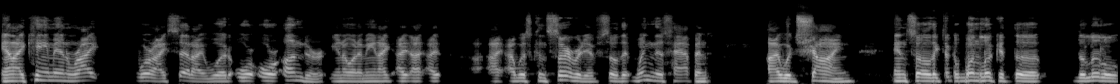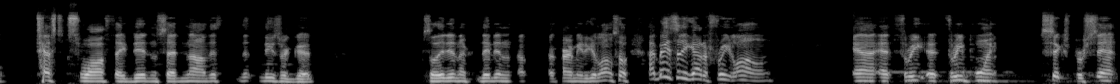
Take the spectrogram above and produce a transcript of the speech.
and I came in right where I said I would, or or under. You know what I mean? I I I I, I was conservative so that when this happened, I would shine. And so they took one look at the the little test swath they did and said, "No, this th- these are good." So they didn't they didn't uh, require me to get a loan. So I basically got a free loan uh, at three at three point six percent,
